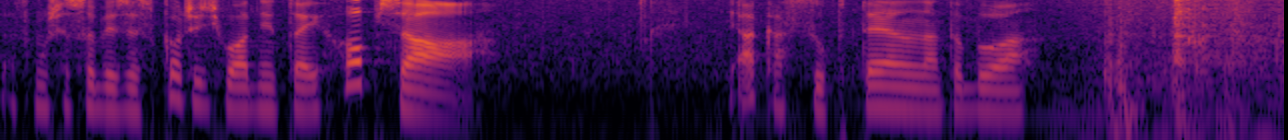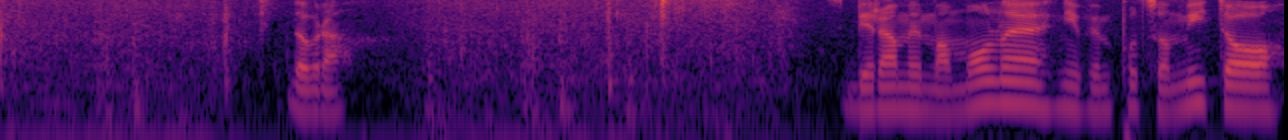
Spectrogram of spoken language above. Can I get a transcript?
Teraz muszę sobie zeskoczyć ładnie tutaj. Hopsa! Jaka subtelna to była. Dobra. Zbieramy mamonę. Nie wiem po co mi to.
